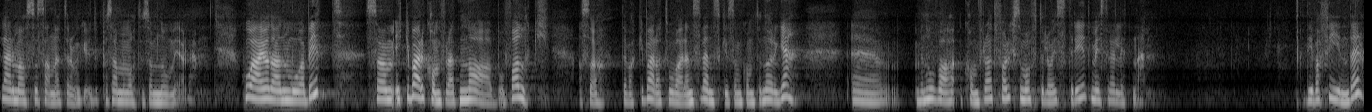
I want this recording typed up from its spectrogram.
lærer meg også sannheter om Gud, på samme måte som Nomi gjør det. Hun er jo da en moabit som ikke bare kom fra et nabofolk. Altså, det var ikke bare at hun var en svenske som kom til Norge. Eh, men hun var, kom fra et folk som ofte lå i strid med israelittene. De var fiender.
